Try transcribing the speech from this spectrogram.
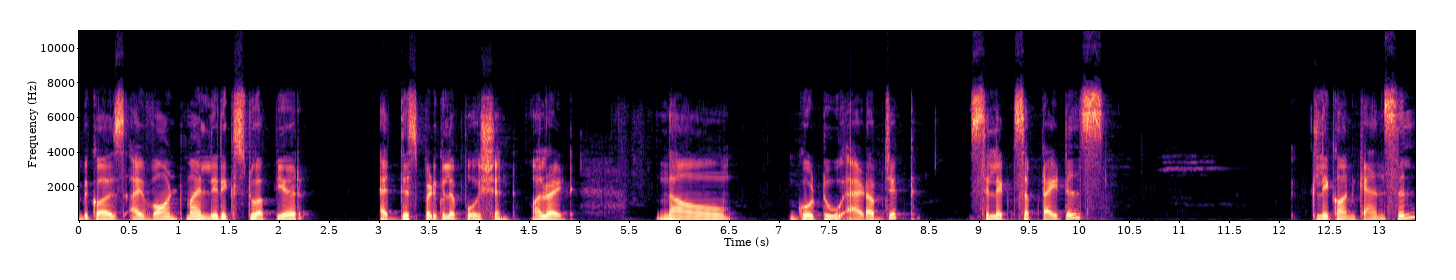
because I want my lyrics to appear at this particular portion. Alright now go to add object select subtitles click on cancel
